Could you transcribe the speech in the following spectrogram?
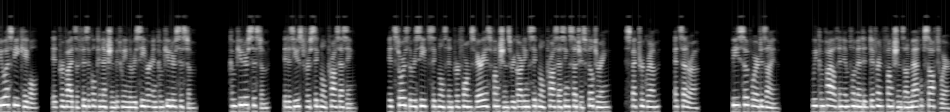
USB cable. It provides a physical connection between the receiver and computer system. Computer system. It is used for signal processing. It stores the received signals and performs various functions regarding signal processing such as filtering, spectrogram, etc. B software design. We compiled and implemented different functions on MATLAB software.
